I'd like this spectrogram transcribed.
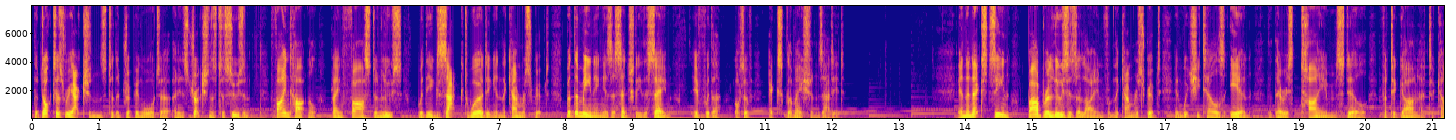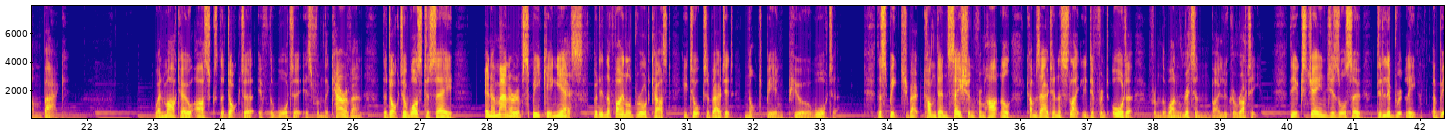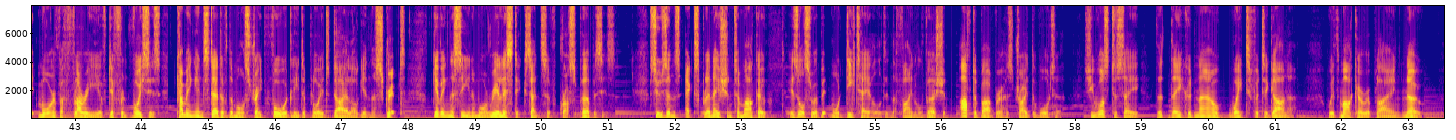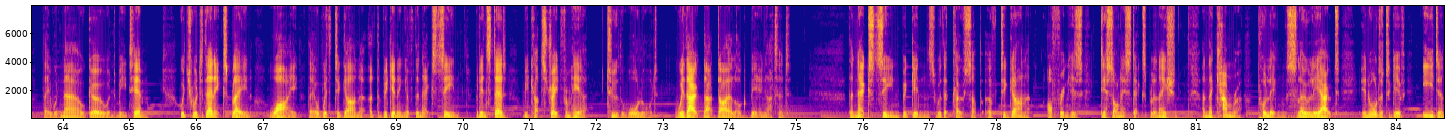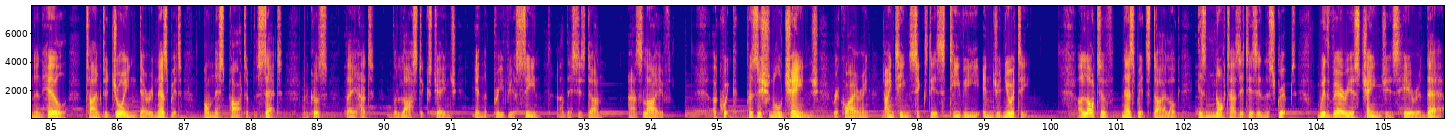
The Doctor's reactions to the dripping water and instructions to Susan find Hartnell playing fast and loose with the exact wording in the camera script, but the meaning is essentially the same, if with a lot of exclamations added. In the next scene, Barbara loses a line from the camera script in which she tells Ian that there is time still for Tegana to come back. When Marco asks the doctor if the water is from the caravan, the doctor was to say, in a manner of speaking, yes, but in the final broadcast, he talks about it not being pure water. The speech about condensation from Hartnell comes out in a slightly different order from the one written by Lucarotti. The exchange is also deliberately a bit more of a flurry of different voices, coming instead of the more straightforwardly deployed dialogue in the script, giving the scene a more realistic sense of cross purposes. Susan's explanation to Marco is also a bit more detailed in the final version. After Barbara has tried the water, she was to say that they could now wait for Tegana, with Marco replying no, they would now go and meet him, which would then explain why they are with Tegana at the beginning of the next scene, but instead we cut straight from here to the Warlord, without that dialogue being uttered. The next scene begins with a close up of Tegana offering his dishonest explanation, and the camera pulling slowly out in order to give Eden and Hill time to join Derren Nesbitt on this part of the set, because they had the last exchange in the previous scene, and this is done as live. A quick positional change requiring 1960s TV ingenuity. A lot of Nesbitt's dialogue is not as it is in the script, with various changes here and there.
